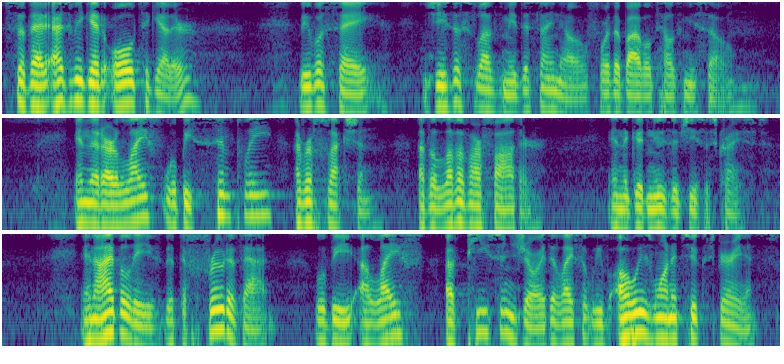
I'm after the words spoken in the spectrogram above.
So that as we get old together, we will say, Jesus loves me, this I know, for the Bible tells me so. And that our life will be simply a reflection of the love of our Father and the good news of Jesus Christ. And I believe that the fruit of that will be a life of peace and joy, the life that we've always wanted to experience.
